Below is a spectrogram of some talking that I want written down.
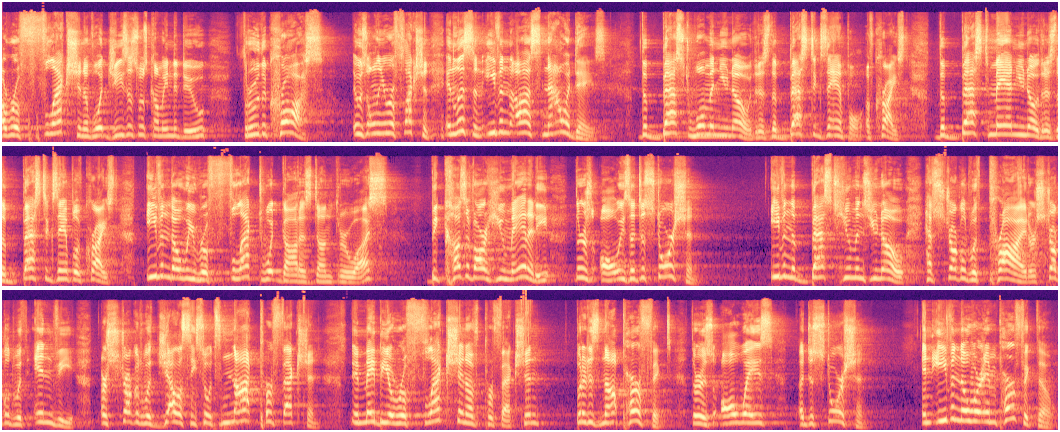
a reflection of what Jesus was coming to do through the cross. It was only a reflection. And listen, even us nowadays, the best woman you know that is the best example of Christ, the best man you know that is the best example of Christ, even though we reflect what God has done through us, because of our humanity, there's always a distortion. Even the best humans you know have struggled with pride or struggled with envy or struggled with jealousy, so it's not perfection. It may be a reflection of perfection, but it is not perfect. There is always a distortion. And even though we're imperfect, though,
